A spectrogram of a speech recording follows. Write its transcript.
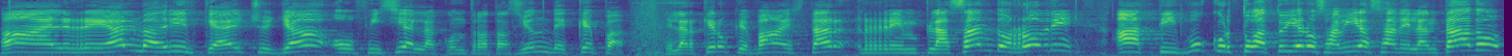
al Real Madrid que ha hecho ya oficial la contratación de Kepa, el arquero que va a estar reemplazando Rodri a Tibú Courtois. Tú ya nos habías adelantado.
